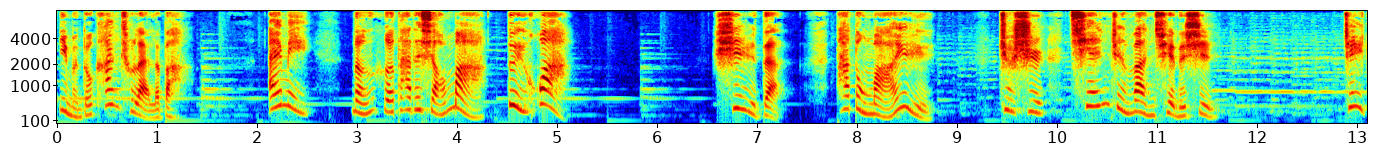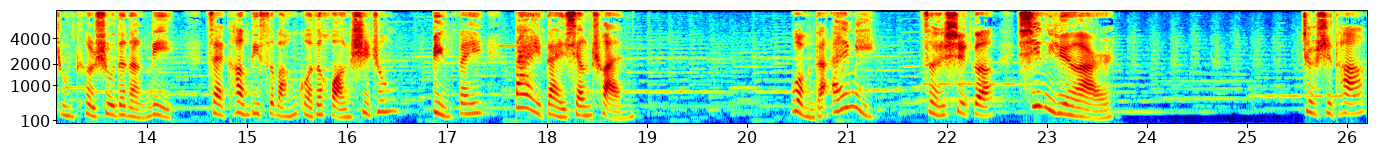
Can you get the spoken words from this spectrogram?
你们都看出来了吧？艾米能和他的小马对话。是的，他懂马语，这是千真万确的事。这种特殊的能力在康蒂斯王国的皇室中并非代代相传。我们的艾米则是个幸运儿，这是他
